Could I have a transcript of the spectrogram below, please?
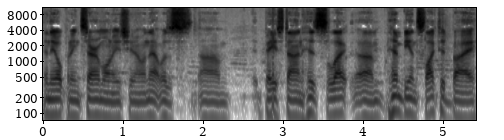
in the opening ceremonies. You know, and that was um, based on his select um, him being selected by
